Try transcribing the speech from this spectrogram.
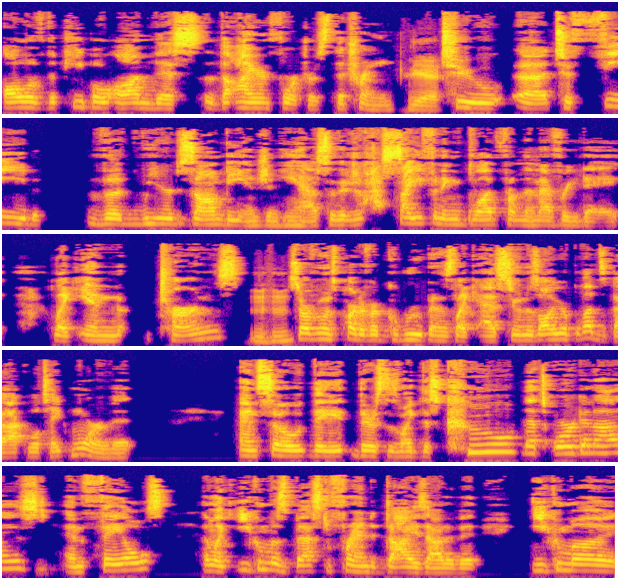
all of the people on this the Iron Fortress, the train, Yeah, to uh, to feed the weird zombie engine he has. So they're just siphoning blood from them every day, like in turns. hmm So everyone's part of a group, and it's like as soon as all your blood's back, we'll take more of it. And so they there's this like this coup that's organized and fails, and like Ikoma's best friend dies out of it. Ikuma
